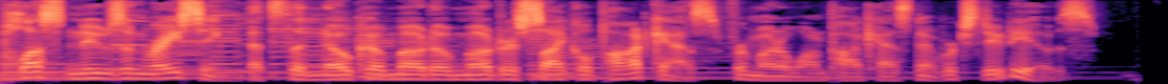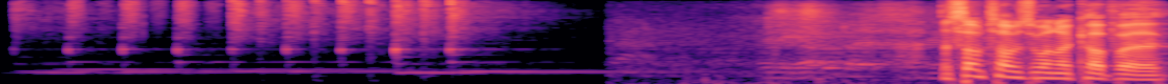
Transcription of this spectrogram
plus news and racing. That's the Noco Moto Motorcycle Podcast from Moto One Podcast Network Studios. And sometimes when I cover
